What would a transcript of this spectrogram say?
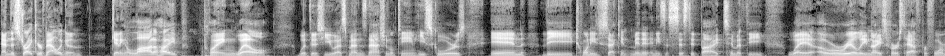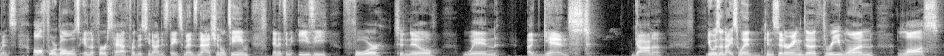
and the striker Balogun getting a lot of hype, playing well with this U.S. men's national team. He scores in the 22nd minute, and he's assisted by Timothy Weah. A really nice first half performance. All four goals in the first half for this United States men's national team, and it's an easy four to nil win against Ghana. It was a nice win considering the 3 1 loss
